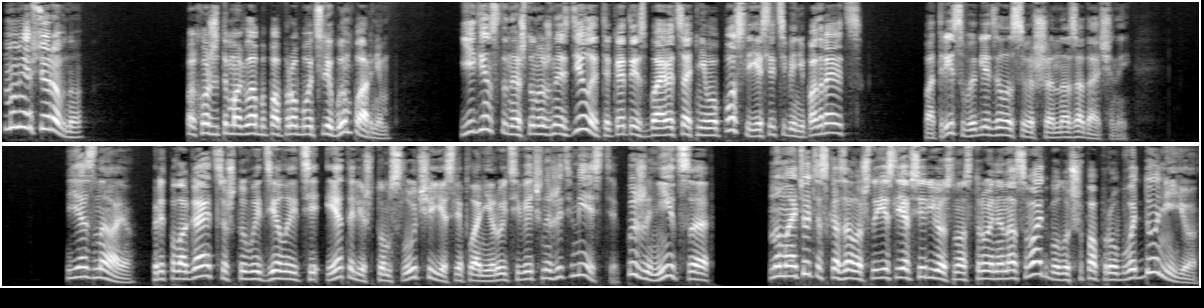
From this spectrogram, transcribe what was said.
Ну, мне все равно. Похоже, ты могла бы попробовать с любым парнем. Единственное, что нужно сделать, так это избавиться от него после, если тебе не понравится. Патрис выглядела совершенно озадаченной. «Я знаю. Предполагается, что вы делаете это лишь в том случае, если планируете вечно жить вместе, пожениться. Но моя тетя сказала, что если я всерьез настроена на свадьбу, лучше попробовать до нее.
